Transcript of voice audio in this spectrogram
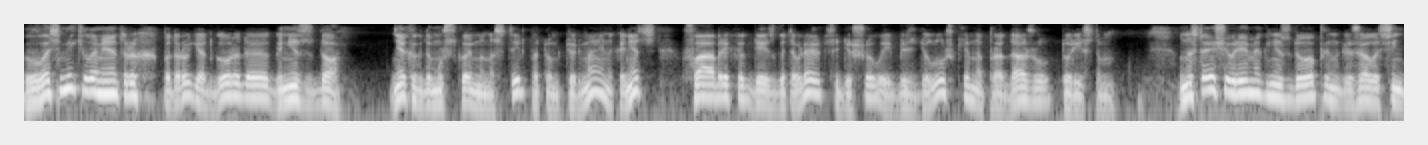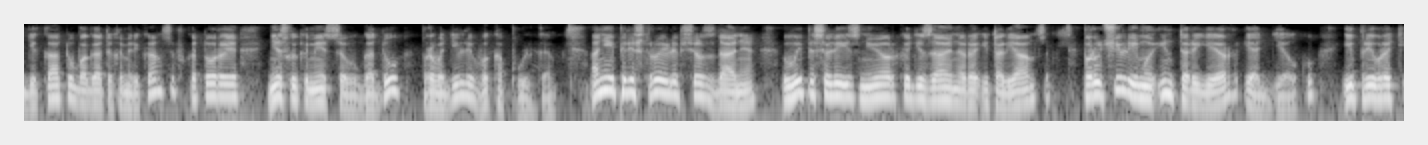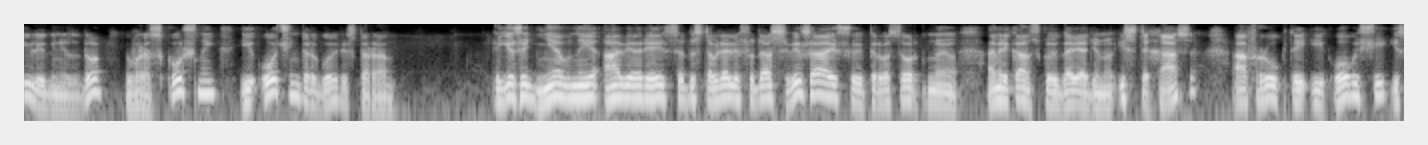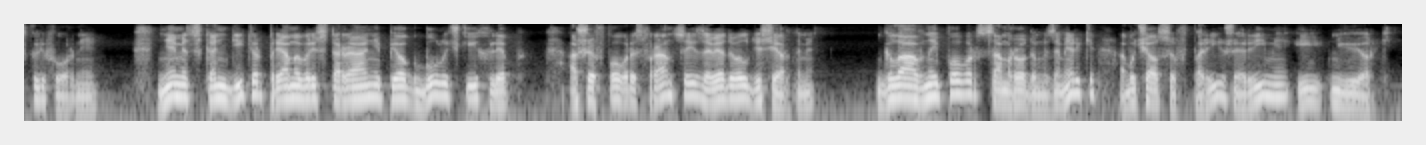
В восьми километрах по дороге от города Гнездо. Некогда мужской монастырь, потом тюрьма и, наконец, фабрика, где изготовляются дешевые безделушки на продажу туристам. В настоящее время гнездо принадлежало синдикату богатых американцев, которые несколько месяцев в году проводили в Акапулько. Они перестроили все здание, выписали из Нью-Йорка дизайнера-итальянца, поручили ему интерьер и отделку и превратили гнездо в роскошный и очень дорогой ресторан. Ежедневные авиарейсы доставляли сюда свежайшую первосортную американскую говядину из Техаса, а фрукты и овощи из Калифорнии. Немец-кондитер прямо в ресторане пек булочки и хлеб, а шеф-повар из Франции заведовал десертами. Главный повар, сам родом из Америки, обучался в Париже, Риме и Нью-Йорке.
